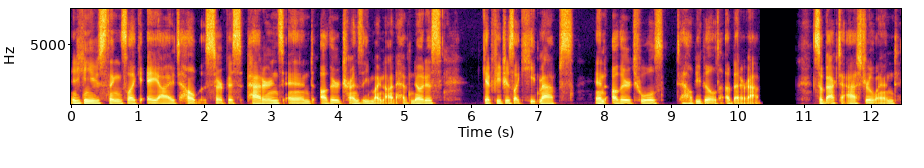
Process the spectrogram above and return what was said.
And you can use things like AI to help surface patterns and other trends that you might not have noticed, get features like heat maps and other tools to help you build a better app. So back to Astroland.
